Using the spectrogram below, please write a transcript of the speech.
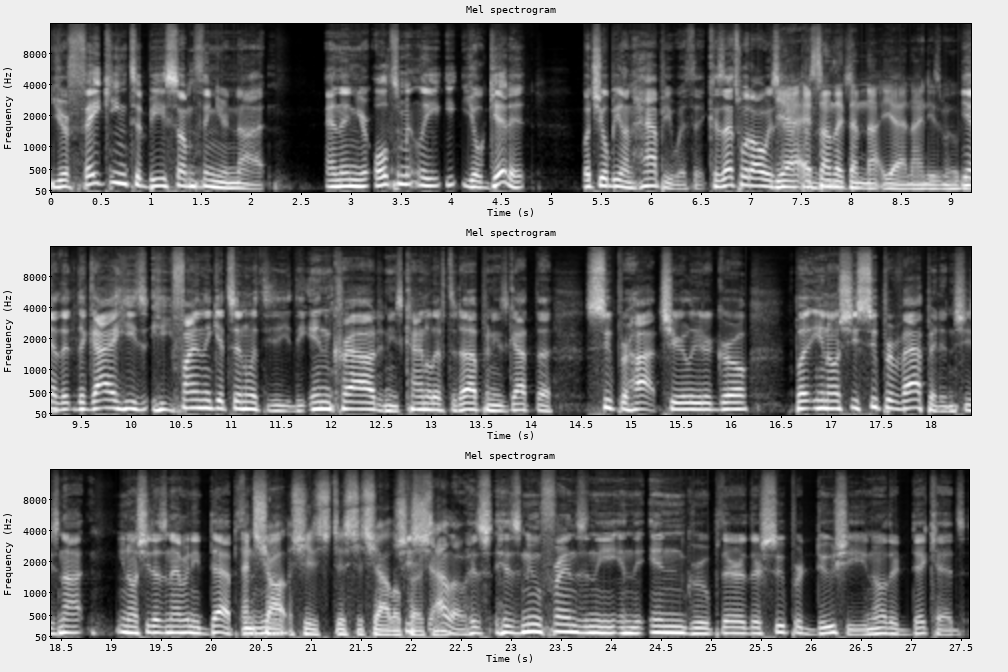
you're faking to be something you're not, and then you're ultimately you'll get it, but you'll be unhappy with it because that's what always yeah, it happens in sounds like the ni- yeah '90s movie. yeah, the, the guy he's he finally gets in with the the in crowd and he's kind of lifted up and he's got the super hot cheerleader girl, but you know she's super vapid and she's not you know she doesn't have any depth and you know, shallow. She's just a shallow she's person. shallow. His his new friends in the in the in group they're they're super douchey. You know they're dickheads.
